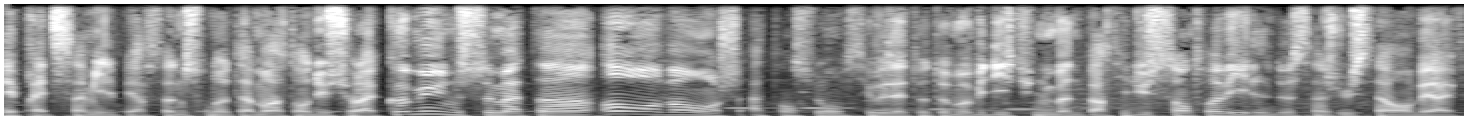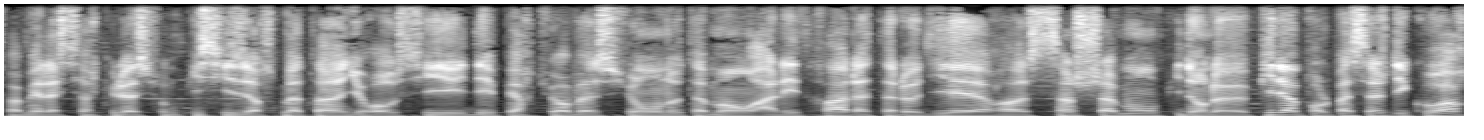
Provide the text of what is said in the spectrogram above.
Et près de 5000 personnes sont notamment attendues sur la commune ce matin. En revanche, attention, si vous êtes automobiliste, une bonne partie du centre-ville de Saint-Just-Saint-Rambert est fermée à la circulation depuis 6 heures ce matin. Il y aura aussi des perturbations, notamment à l'Etra, à la Talaudière, Saint-Chamond, puis dans le Pila pour le passage des coureurs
